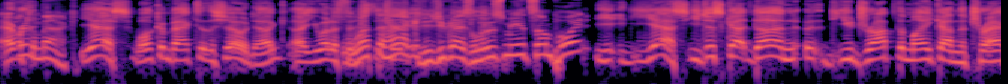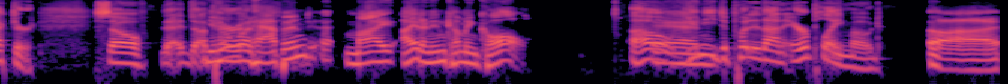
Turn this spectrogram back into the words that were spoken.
Every, welcome back. Yes, welcome back to the show, Doug. Uh, you want to finish? What the, the heck? Did you guys lose me at some point? Y- yes, you just got done. Uh, you dropped the mic on the tractor. So uh, you know what happened? Uh, my I had an incoming call. Oh, you need to put it on airplane mode. Uh,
